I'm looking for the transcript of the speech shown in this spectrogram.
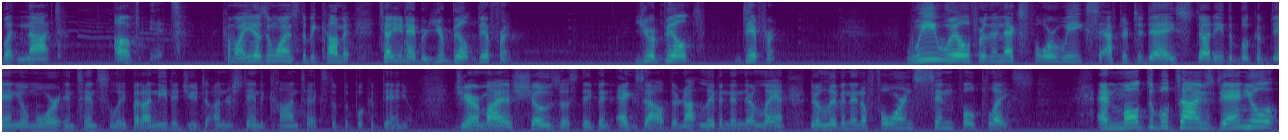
but not of it. Come on, He doesn't want us to become it. Tell your neighbor, you're built different. You're built different. We will, for the next four weeks after today, study the book of Daniel more intensely, but I needed you to understand the context of the book of Daniel. Jeremiah shows us they've been exiled. They're not living in their land, they're living in a foreign, sinful place. And multiple times, Daniel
